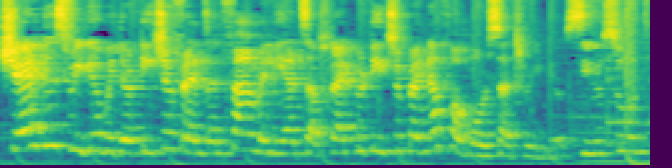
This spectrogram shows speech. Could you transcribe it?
Share this video with your teacher friends and family and subscribe to Teacherpreneur for more such videos. See you soon.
